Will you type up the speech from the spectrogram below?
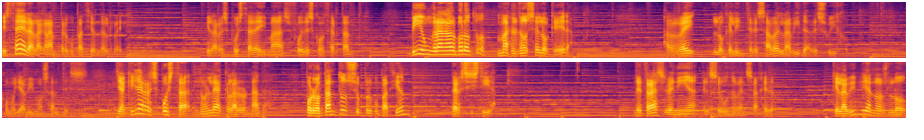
Esta era la gran preocupación del rey. Y la respuesta de Imás fue desconcertante. Vi un gran alboroto, mas no sé lo que era. Al rey lo que le interesaba es la vida de su hijo, como ya vimos antes. Y aquella respuesta no le aclaró nada. Por lo tanto, su preocupación persistía. Detrás venía el segundo mensajero, que la Biblia nos lo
